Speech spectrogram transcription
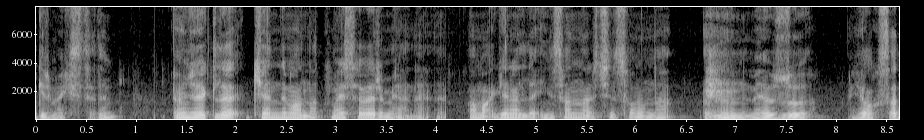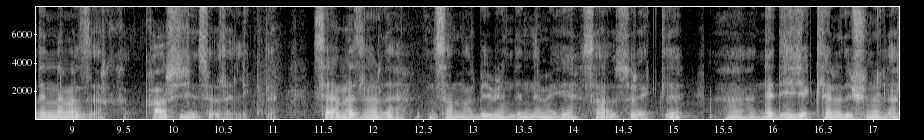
girmek istedim. Öncelikle kendimi anlatmayı severim yani. Ama genelde insanlar için sonunda mevzu yoksa dinlemezler. Ka- Karşı cins özellikle. Sevmezler de insanlar birbirini dinlemeyi sürekli e, ne diyeceklerini düşünürler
